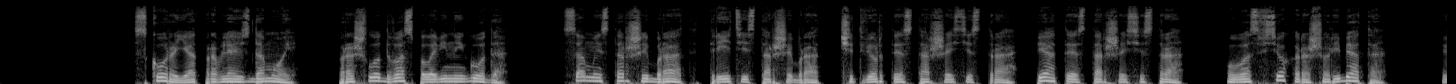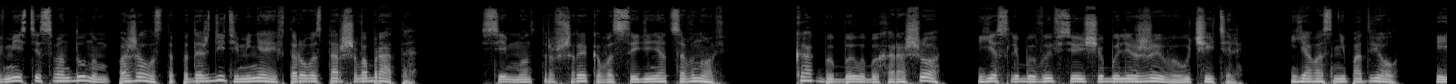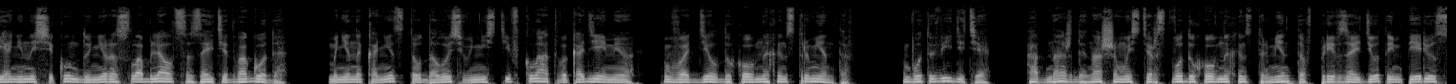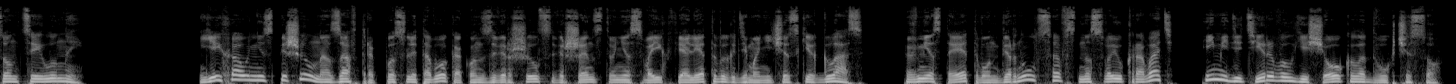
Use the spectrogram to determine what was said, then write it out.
«Скоро я отправляюсь домой», Прошло два с половиной года. Самый старший брат, третий старший брат, четвертая старшая сестра, пятая старшая сестра. У вас все хорошо, ребята? Вместе с Вандуном, пожалуйста, подождите меня и второго старшего брата. Семь монстров Шрека воссоединятся вновь. Как бы было бы хорошо, если бы вы все еще были живы, учитель. Я вас не подвел, и я ни на секунду не расслаблялся за эти два года. Мне наконец-то удалось внести вклад в Академию, в отдел духовных инструментов. Вот увидите, однажды наше мастерство духовных инструментов превзойдет империю Солнца и Луны. Ейхау не спешил на завтрак после того, как он завершил совершенствование своих фиолетовых демонических глаз. Вместо этого он вернулся на свою кровать и медитировал еще около двух часов.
